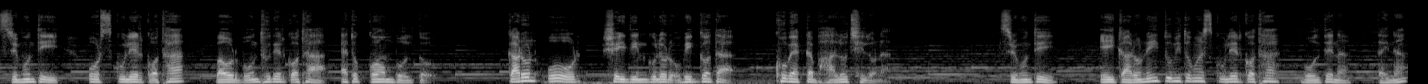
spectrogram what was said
শ্রীমন্তী ওর স্কুলের কথা বা ওর বন্ধুদের কথা এত কম বলতো। কারণ ওর সেই দিনগুলোর অভিজ্ঞতা খুব একটা ভালো ছিল না। শ্রীমন্তী, এই কারণেই তুমি তোমার স্কুলের কথা বলতে না, তাই না?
